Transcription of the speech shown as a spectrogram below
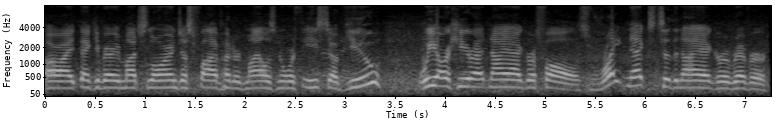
All right, thank you very much, Lauren. Just 500 miles northeast of you. We are here at Niagara Falls, right next to the Niagara River.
